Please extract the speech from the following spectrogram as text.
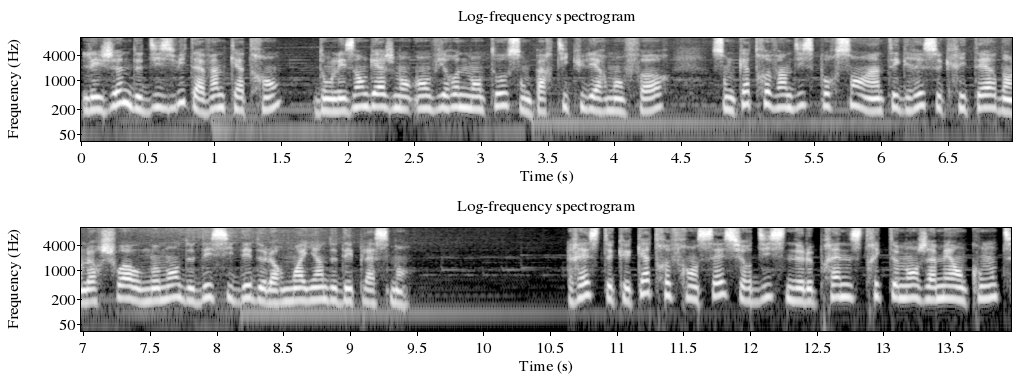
Les jeunes de 18 à 24 ans, dont les engagements environnementaux sont particulièrement forts, sont 90% à intégrer ce critère dans leur choix au moment de décider de leurs moyens de déplacement. Reste que 4 Français sur 10 ne le prennent strictement jamais en compte,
